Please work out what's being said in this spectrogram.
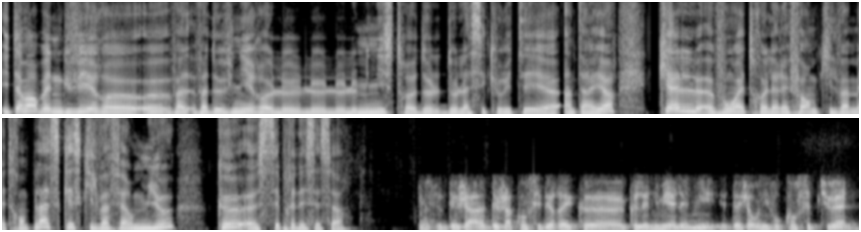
Itamar Ben Gvir euh, euh, va, devenir le, le, le, ministre de, de, la sécurité euh, intérieure. Quelles vont être les réformes qu'il va mettre en place? Qu'est-ce qu'il va faire mieux que ses prédécesseurs? Déjà, déjà considérer que, que l'ennemi est l'ennemi. Déjà au niveau conceptuel,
